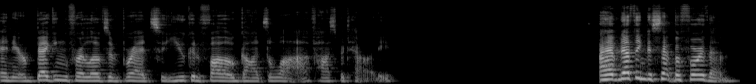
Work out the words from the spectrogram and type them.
and you're begging for loaves of bread so you can follow God's law of hospitality. I have nothing to set before them.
